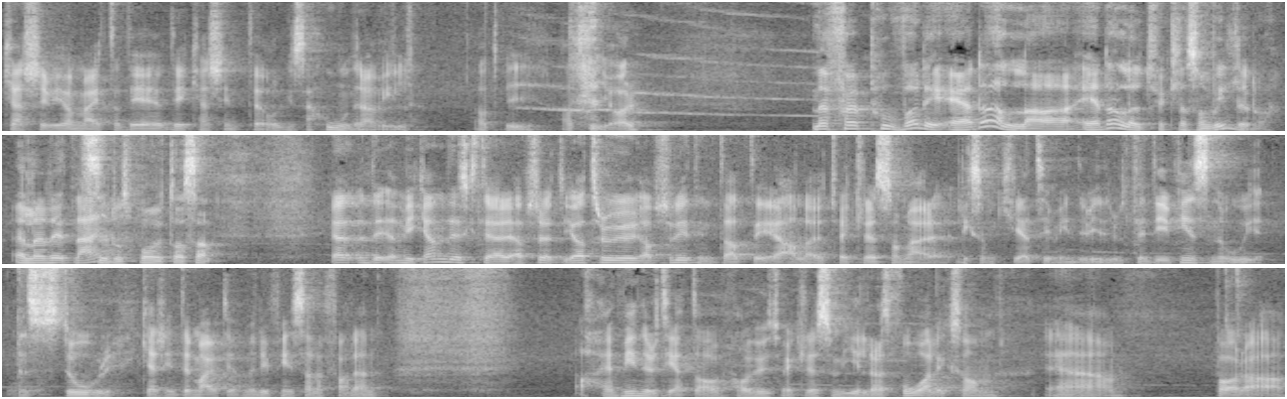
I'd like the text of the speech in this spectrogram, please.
kanske vi har märkt att det, det kanske inte organisationerna vill att vi, att vi gör. Men får jag prova det? Är det alla, är det alla utvecklare som vill det då? Eller är det ett Nej. sidospår utav sen? Ja, det, vi kan diskutera det, absolut. Jag tror absolut inte att det är alla utvecklare som är liksom kreativa individer. Utan det finns nog en stor, kanske inte majoritet, men det finns i alla fall en, ja, en minoritet av, av utvecklare som gillar att få liksom, eh, bara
